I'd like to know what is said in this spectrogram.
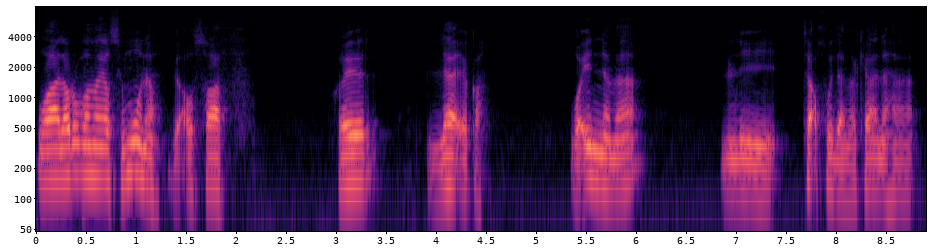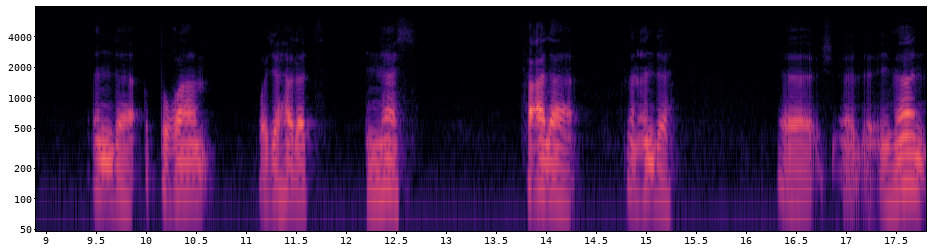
ولربما يصمونه بأوصاف غير لائقة. وإنما لتأخذ مكانها عند الطغام وجهلة الناس. فعلى من عنده آه، الإيمان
